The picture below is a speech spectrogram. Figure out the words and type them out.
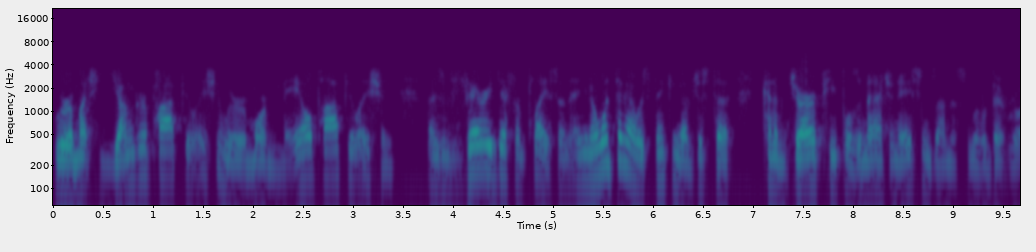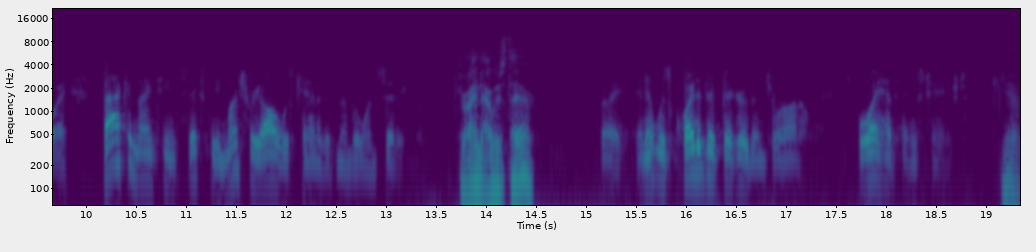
We were a much younger population. We were a more male population. It was a very different place. And, and you know, one thing I was thinking of just to kind of jar people's imaginations on this a little bit, Roy. Back in 1960, Montreal was Canada's number one city. Right, I was there. Right, and it was quite a bit bigger than Toronto. Boy, have things changed. Yeah.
